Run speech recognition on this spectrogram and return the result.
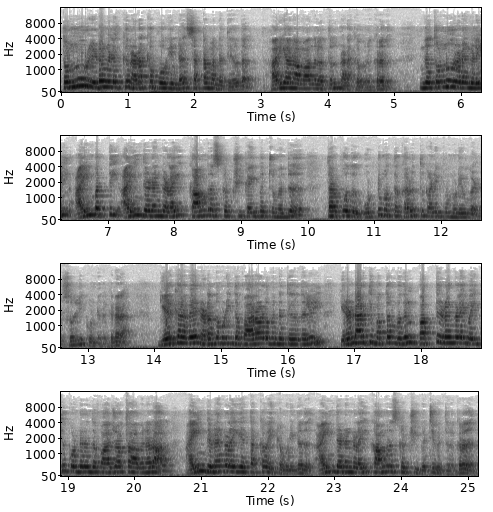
தொண்ணூறு இடங்களுக்கு நடக்கப் போகின்ற சட்டமன்ற தேர்தல் ஹரியானா மாநிலத்தில் நடக்கவிருக்கிறது. இந்த தொண்ணூறு இடங்களில் ஐம்பத்தி ஐந்து இடங்களை காங்கிரஸ் கட்சி கைப்பற்றும் என்று தற்போது ஒட்டுமொத்த கருத்து கணிப்பு முடிவுகள் சொல்லிக் கொண்டிருக்கின்றன. ஏற்கனவே நடந்து முடிந்த பாராளுமன்ற தேர்தலில் இரண்டாயிரத்தி பத்தொன்பதில் பத்து இடங்களை வைத்துக் கொண்டிருந்த பாஜகவினரால் ஐந்து இடங்களையே தக்க வைக்க முடிந்தது. ஐந்து இடங்களை காங்கிரஸ் கட்சி வெற்றி பெற்றிருக்கிறது.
